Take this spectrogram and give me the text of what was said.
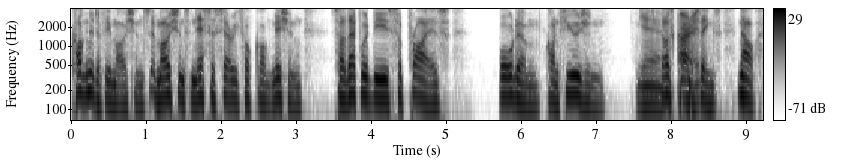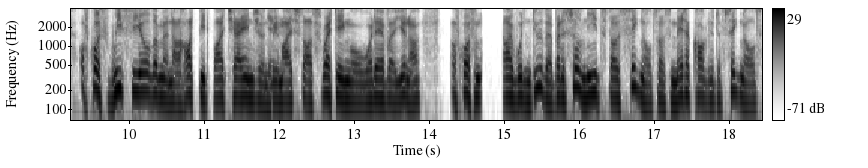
cognitive emotions, emotions necessary for cognition. So that would be surprise, boredom, confusion, Yeah. those kind All of things. Now, of course, we feel them and our heartbeat might change and we might start sweating or whatever, you know. Of course, I wouldn't do that, but it still needs those signals, those metacognitive signals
